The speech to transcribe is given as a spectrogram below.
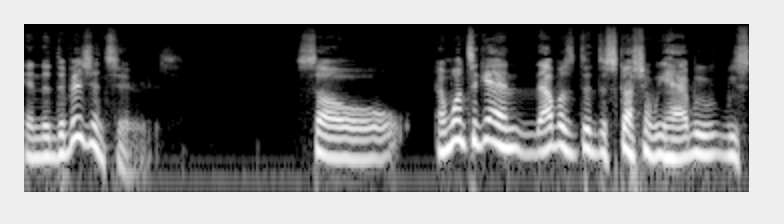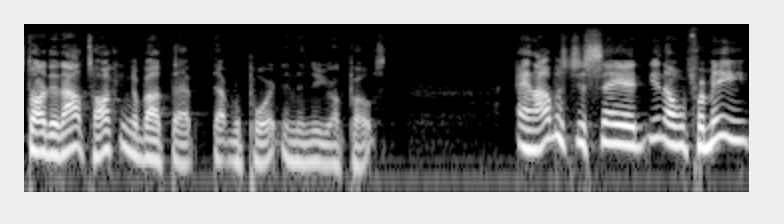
in the division series. So, and once again, that was the discussion we had. We, we started out talking about that that report in the New York Post, And I was just saying, you know, for me,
